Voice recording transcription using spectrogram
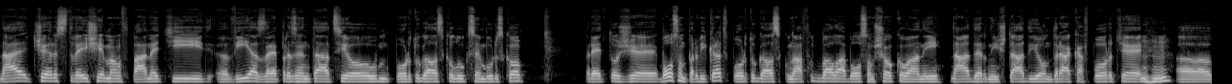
najčerstvejšie mám v pamäti e, výjazd s reprezentáciou Portugalsko-Luxembursko, pretože bol som prvýkrát v Portugalsku na futbale a bol som šokovaný. Nádherný štádion, Draka v Porte, uh-huh. uh,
